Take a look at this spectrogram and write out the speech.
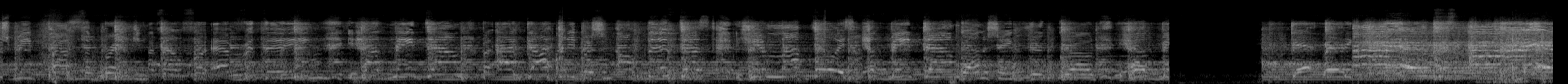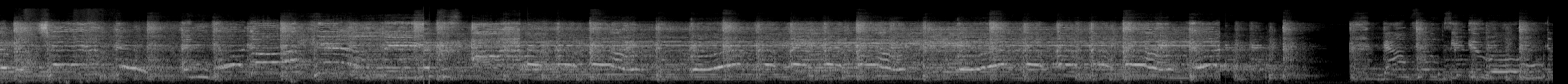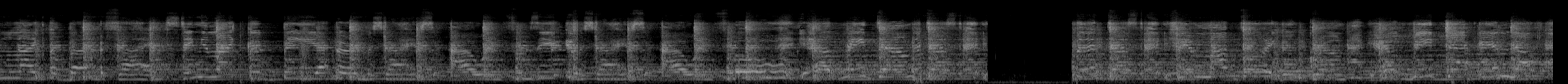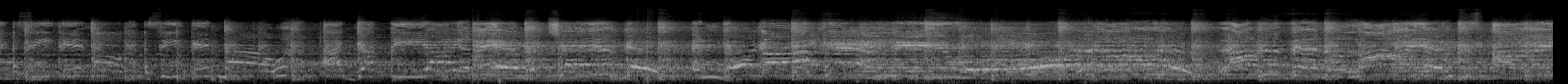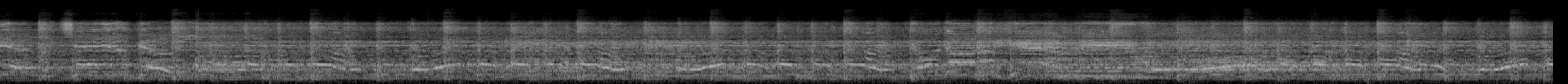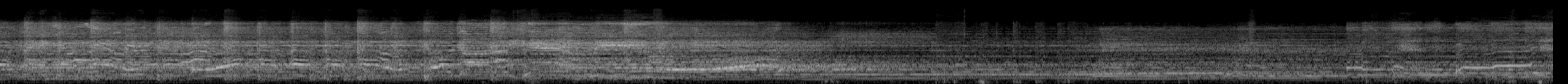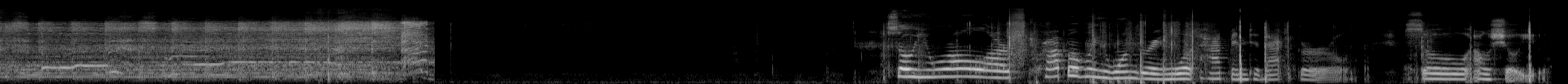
push me past the breaking past. So you all are probably wondering what happened to that girl. So I'll show you.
